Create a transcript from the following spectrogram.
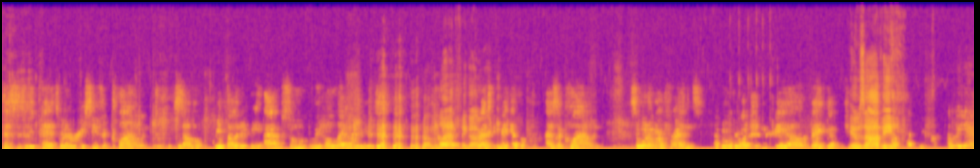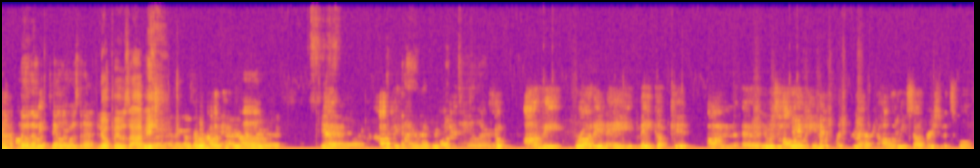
pisses his pants whenever he sees a clown. So we thought it'd be absolutely hilarious I'm laughing dress already. me up as a clown. So one of our friends who brought in a uh, makeup It was Avi. Oh yeah. No, that was Taylor, wasn't it? Nope, it was Avi. I think it was Avi. I remember this. Yeah, Avi. I remember being Taylor. So Avi brought in a makeup kit on. Uh, it was Halloween, like we were having a Halloween celebration at school.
